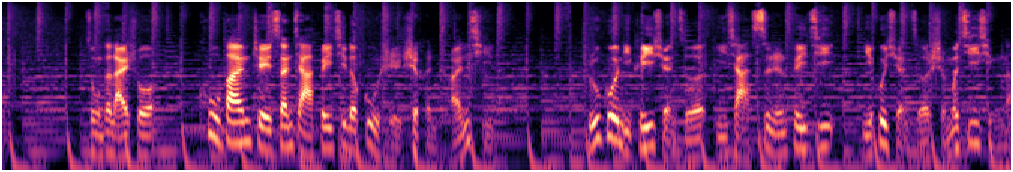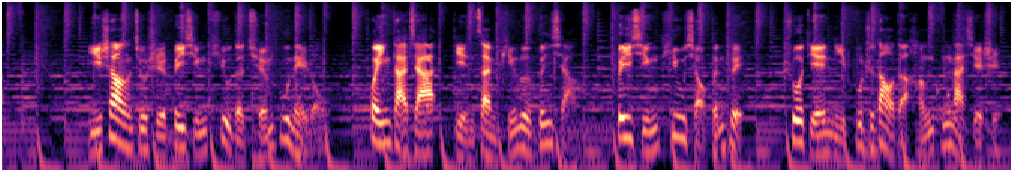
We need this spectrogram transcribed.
总的来说，库班这三架飞机的故事是很传奇的。如果你可以选择一架私人飞机，你会选择什么机型呢？以上就是飞行 Q 的全部内容，欢迎大家点赞、评论、分享。飞行 Q 小分队说点你不知道的航空那些事。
